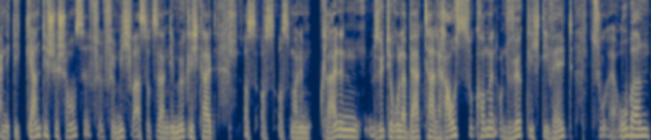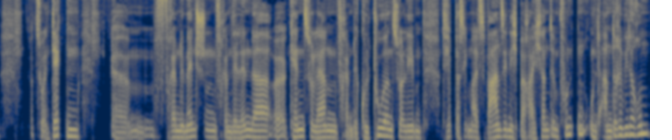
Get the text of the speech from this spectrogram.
eine gigantische Chance. Für, für mich war es sozusagen die Möglichkeit, aus, aus, aus meinem kleinen Südtiroler Bergtal herauszukommen und wirklich die Welt zu erobern, zu entdecken, ähm, fremde Menschen, fremde Länder äh, kennenzulernen, fremde Kulturen zu erleben. Und ich habe das immer als wahnsinnig bereichernd empfunden. Und andere wiederum,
